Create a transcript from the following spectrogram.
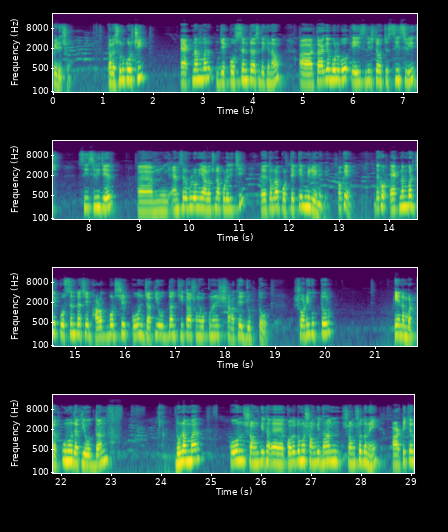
পেরেছ। তাহলে শুরু করছি। এক নাম্বার যে কোশ্চেনটা আছে দেখে নাও। আর তার আগে বলব, এই সিরিজটা হচ্ছে সি সিরিজ। সি সিরিজের অ্যান্সারগুলো নিয়ে আলোচনা করে দিচ্ছি। তোমরা প্রত্যেককে মিলিয়ে নেবে। ওকে দেখো, এক নম্বর যে কোশ্চেনটা আছে, ভারতবর্ষের কোন জাতীয় উদ্যান চিতা সংরক্ষণের সাথে যুক্ত? সঠিক উত্তর? এ নাম্বারটা, কোনো জাতীয় উদ্যান। দু নম্বর, কোন সংবিধান কততম সংবিধান সংশোধনে আর্টিকেল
